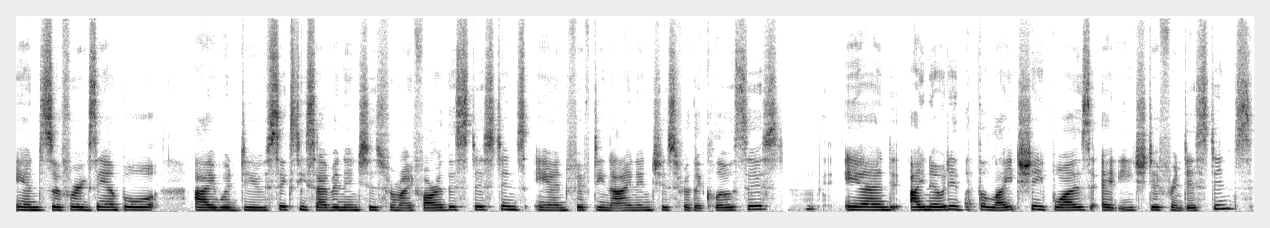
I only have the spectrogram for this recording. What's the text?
And so for example, I would do 67 inches for my farthest distance and 59 inches for the closest. And I noted what the light shape was at each different distance.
